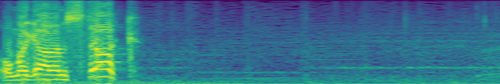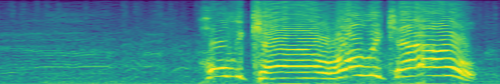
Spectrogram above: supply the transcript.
Oh my god, I'm stuck! Holy cow! Holy cow!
